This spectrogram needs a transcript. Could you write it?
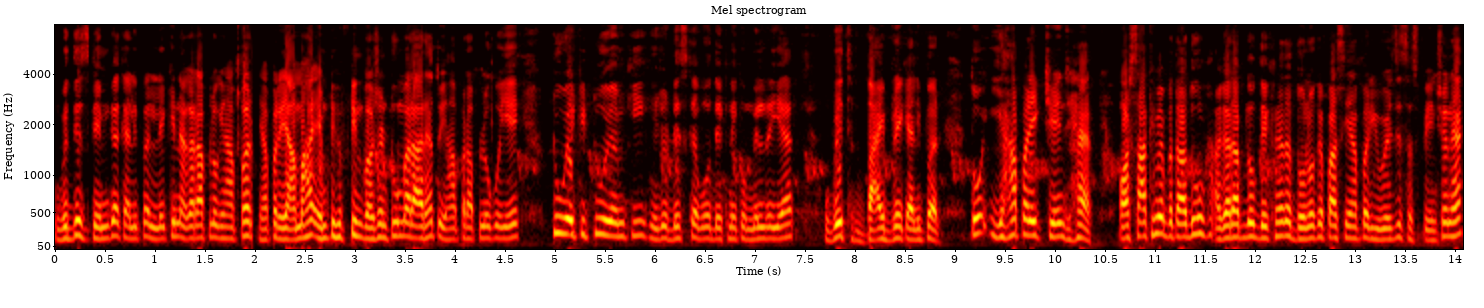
विद दिस गेम का कैलिपर लेकिन अगर आप लोग यहाँ पर यहाँ पर Yamaha M T fifteen version two में आ रहे हैं तो यहाँ पर आप लोग को ये टू एटी टू एम की ये जो डिस्क है, वो देखने को मिल रही है विथ बाई ब्रेक कैलिपर तो यहाँ पर एक चेंज है। और साथ ही मैं बता दूँ, अगर आप लोग देख रहे हैं तो दोनों के पास यहाँ पर यूएसडी सस्पेंशन है।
